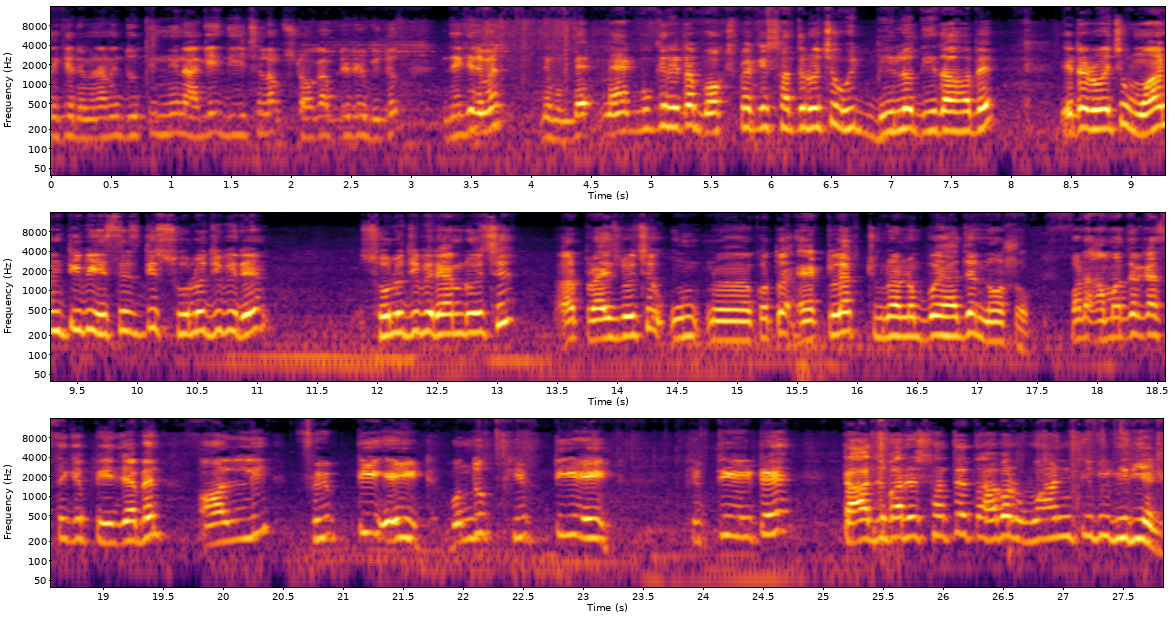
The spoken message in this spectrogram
দেখে নেবেন। আমি দু তিন দিন আগেই দিয়েছিলাম স্টক আপডেটের ভিডিও দেখে নেবেন। দেখুন ম্যাকবুকের এটা বক্স প্যাকের সাথে রয়েছে উইথ বিলও দিয়ে দেওয়া হবে। এটা রয়েছে ওয়ান টিবি এসএসডি ষোলো জিবি র্যাম ষোলো জিবি র্যাম রয়েছে, আর প্রাইস রয়েছে কত? এক লাখ চুরানব্বই হাজার নশো। বাট আমাদের কাছ থেকে পেয়ে যাবেন অনলি ফিফটি এইট বন্ধু ফিফটি এইট ফিফটি এইটে টাচ বারের সাথে তা আবার ওয়ান টিবি ভেরিয়েন্ট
